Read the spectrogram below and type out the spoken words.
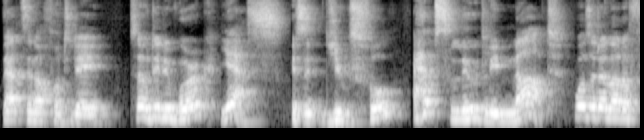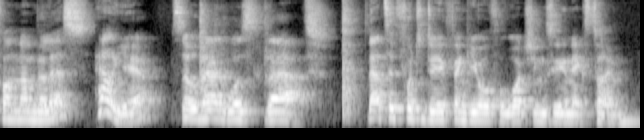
That's enough for today. So did it work? Yes. Is it useful? Absolutely not. Was it a lot of fun nonetheless? Hell yeah. So that was that. That's it for today. Thank you all for watching. See you next time.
